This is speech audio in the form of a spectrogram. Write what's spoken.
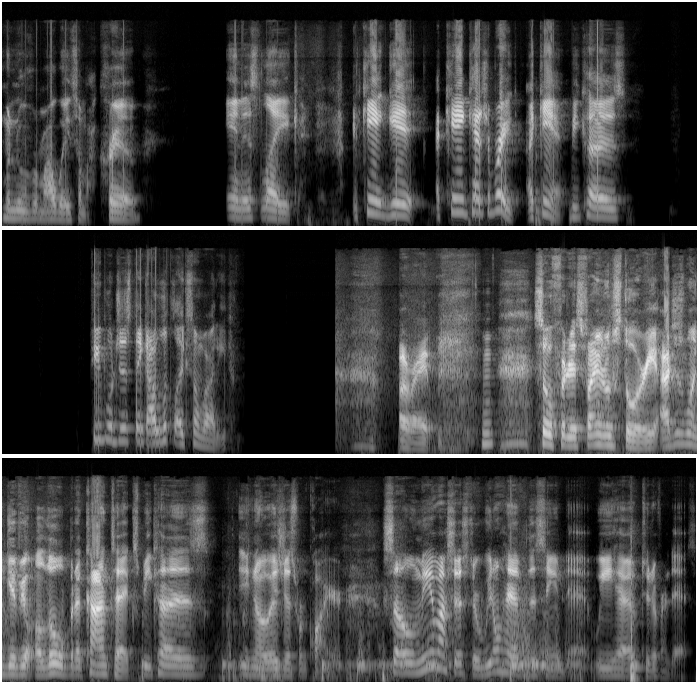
maneuver my way to my crib, and it's like I can't get. I can't catch a break. I can't because people just think I look like somebody. All right. So for this final story, I just want to give you a little bit of context because you know it's just required. So me and my sister, we don't have the same dad. We have two different dads.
